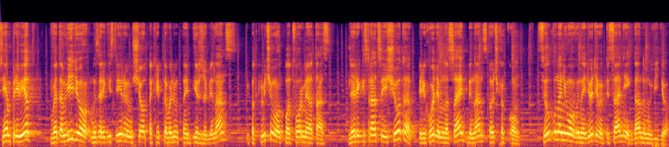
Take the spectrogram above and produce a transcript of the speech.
Всем привет! В этом видео мы зарегистрируем счет на криптовалютной бирже Binance и подключим его к платформе ATAS. Для регистрации счета переходим на сайт binance.com. Ссылку на него вы найдете в описании к данному видео.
